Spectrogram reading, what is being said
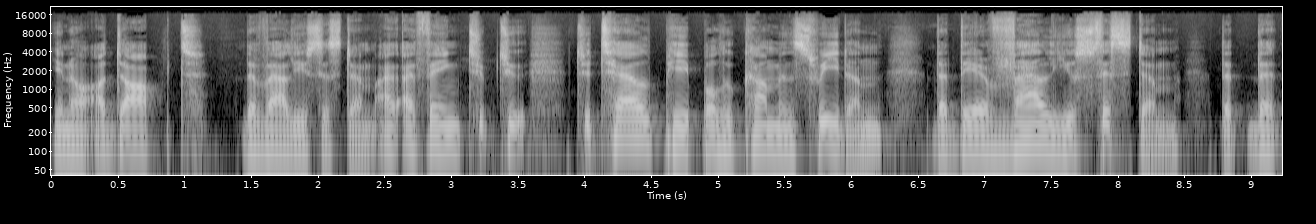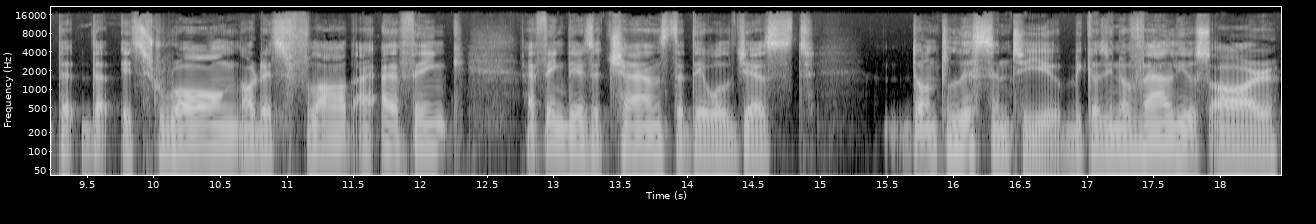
you know, adopt the value system. I, I, think to, to, to tell people who come in Sweden that their value system, that, that, that, that it's wrong or it's flawed, I, I, think, I think there's a chance that they will just don't listen to you because you know values are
